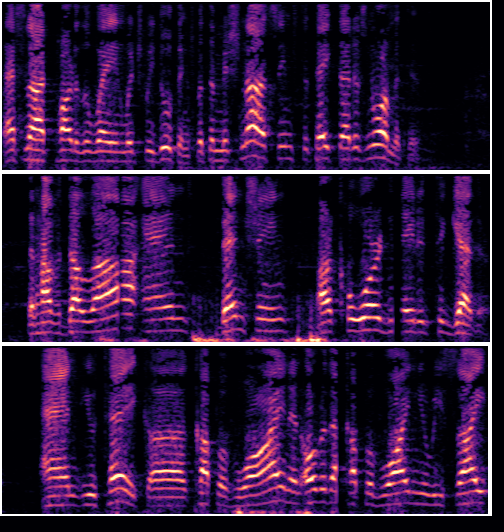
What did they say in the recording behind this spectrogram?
That's not part of the way in which we do things. But the Mishnah seems to take that as normative that Havdalah and benching are coordinated together. and you take a cup of wine, and over that cup of wine you recite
